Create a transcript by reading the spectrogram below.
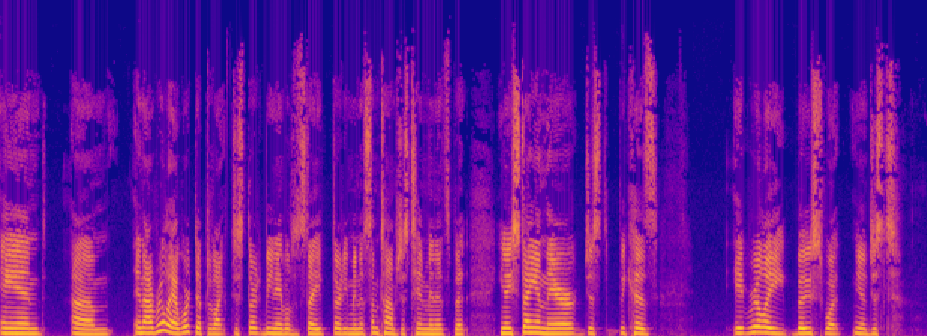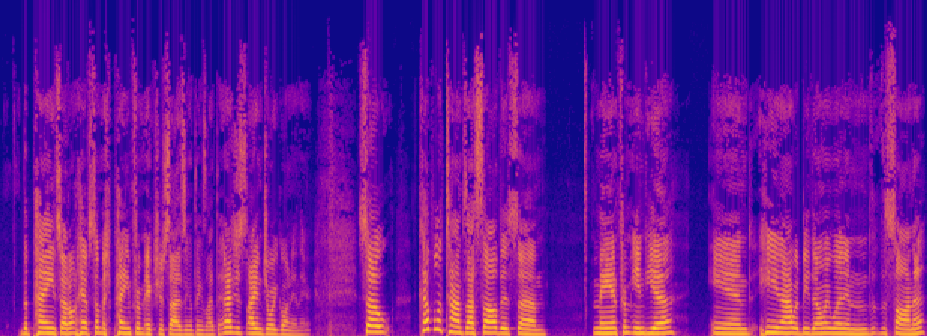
and um, and I really I worked up to like just 30, being able to stay thirty minutes, sometimes just ten minutes, but you know you stay in there just because it really boosts what you know just the pain so i don't have so much pain from exercising and things like that. I just i enjoy going in there. So a couple of times i saw this um, man from india and he and i would be the only one in the, sauna.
